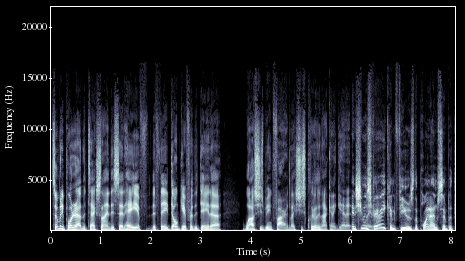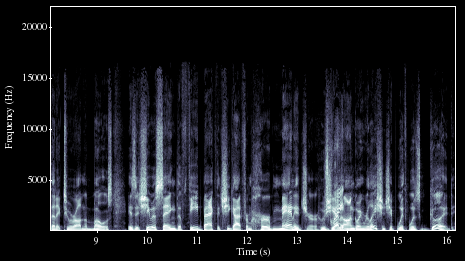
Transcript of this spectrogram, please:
Somebody pointed out in the text line, they said, hey, if, if they don't give her the data while she's being fired. Like she's clearly not going to get it. And she was very confused. The point I'm sympathetic to her on the most is that she was saying the feedback that she got from her manager, who she had an ongoing relationship with, was good.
